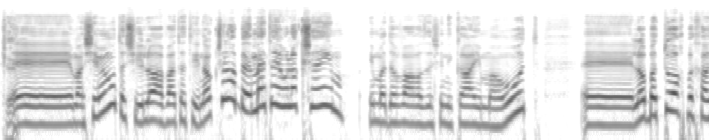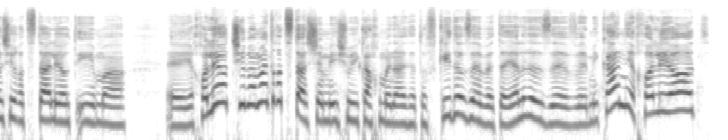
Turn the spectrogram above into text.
כן. אה, מאשימים אותה שהיא לא אהבה את התינוק שלה, באמת היו לה קשיים עם הדבר הזה שנקרא אימהות. אה, לא בטוח בכלל שהיא רצתה להיות אימא. אה, יכול להיות שהיא באמת רצתה שמישהו ייקח ממנה את התפקיד הזה ואת הילד הזה, ומכאן יכול להיות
